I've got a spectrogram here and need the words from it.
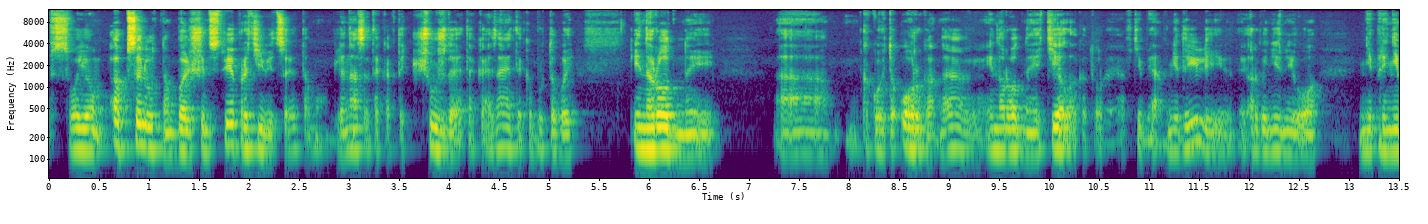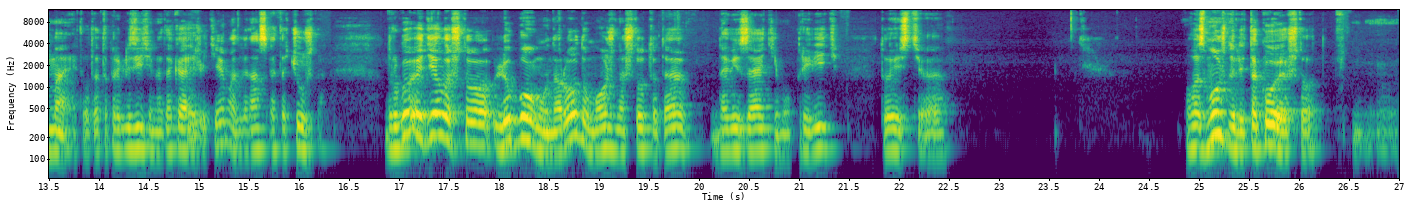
в своем абсолютном большинстве противится этому. Для нас это как-то чуждая такая, знаете, как будто бы инородный а, какой-то орган, да, инородное тело, которое в тебя внедрили, и организм его не принимает. Вот это приблизительно такая же тема, для нас это чуждо. Другое дело, что любому народу можно что-то да, навязать ему, привить. То есть, э, возможно ли такое, что э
